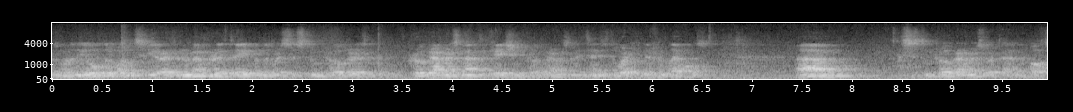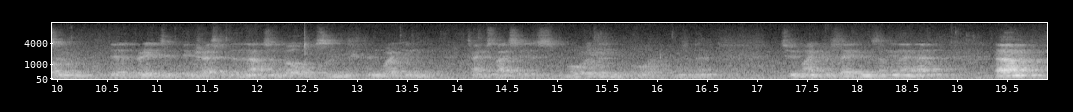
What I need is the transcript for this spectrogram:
as one of the older ones here, I can remember a day when there were system programmers and application programmers, and they tended to work at different levels. Um, system programmers worked at the bottom, they're very interested in the nuts and bolts and didn't work in time slices more than what, know, two microseconds, something like that. Um,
